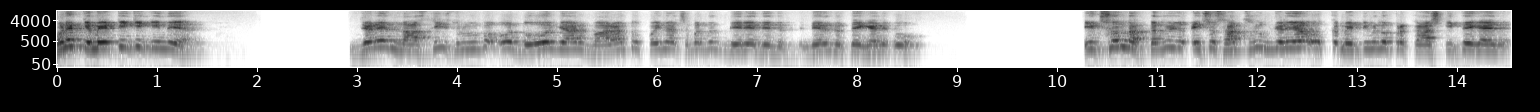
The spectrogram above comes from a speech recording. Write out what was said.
ਹੁਣ ਇਹ ਕਮੇਟੀ ਕੀ ਕਹਿੰਦੇ ਆ? ਜਿਹੜੇ ਨਾਸੀ ਸਰੂਪ ਉਹ 2012 ਤੋਂ ਪਹਿਲਾਂ ਸੰਬੰਧਿਤ ਡੇਰੇ ਦੇ ਦਿੱਤੇ ਡੇਰੇ ਦਿੱਤੇ ਗਏ ਨੇ, ਉਹ 169 ਵੀ 107 ਸਰੂਪ ਜਿਹੜੇ ਆ, ਉਹ ਕਮੇਟੀ ਵੱਲੋਂ ਪ੍ਰਕਾਸ਼ ਕੀਤੇ ਗਏ ਨੇ।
